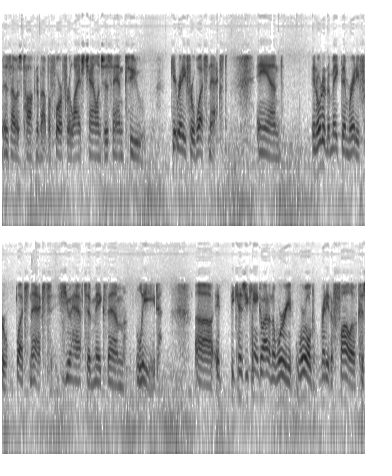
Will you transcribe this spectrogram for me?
as I was talking about before, for life's challenges and to get ready for what's next. And in order to make them ready for what's next, you have to make them lead. Uh, it, because you can't go out in the wor- world ready to follow because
